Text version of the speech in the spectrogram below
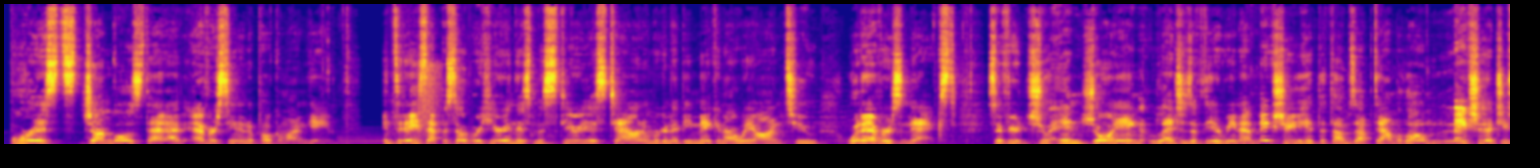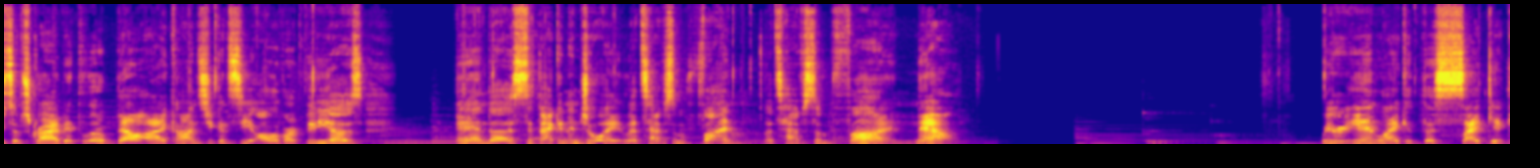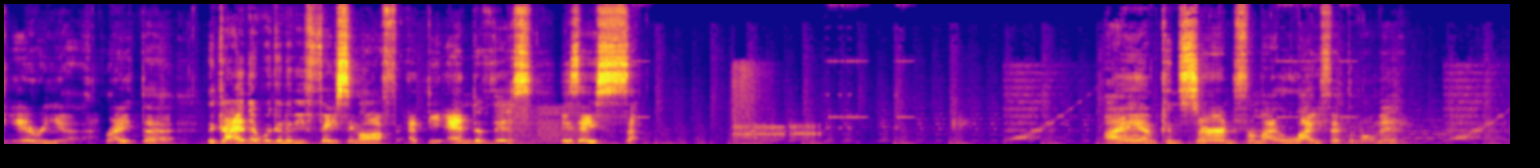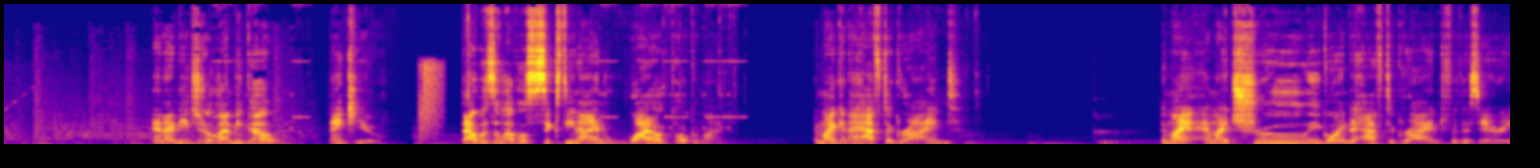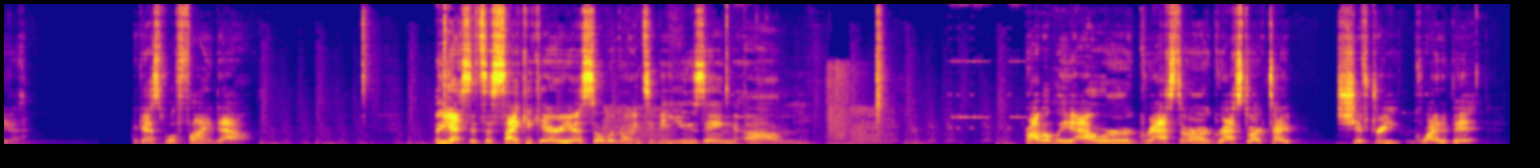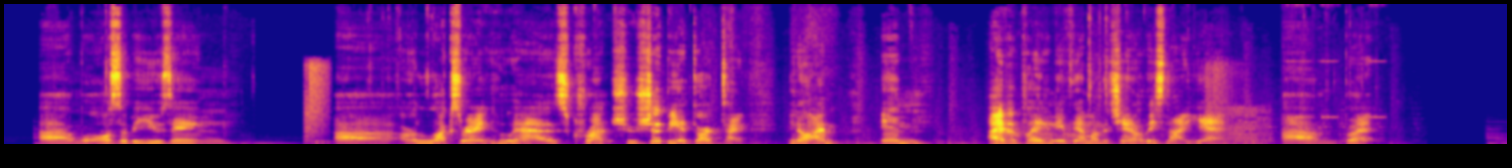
forests, jungles that I've ever seen in a Pokemon game. In today's episode, we're here in this mysterious town and we're going to be making our way on to whatever's next. So if you're enjoying Legends of the Arena, make sure you hit the thumbs up down below. Make sure that you subscribe, hit the little bell icon so you can see all of our videos. And uh, sit back and enjoy. Let's have some fun. Let's have some fun. Now, we're in like the psychic area, right? The the guy that we're going to be facing off at the end of this is a... I am concerned for my life at the moment. And I need you to let me go. Thank you. That was a level 69 wild Pokemon. Am I gonna have to grind? Am I am I truly going to have to grind for this area? I guess we'll find out. But yes, it's a psychic area, so we're going to be using um, probably our grass or our grass dark type Shiftry quite a bit. Um, we'll also be using uh, our Luxray, who has Crunch, who should be a dark type. You know, I'm in. I haven't played any of them on the channel, at least not yet. Um, but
